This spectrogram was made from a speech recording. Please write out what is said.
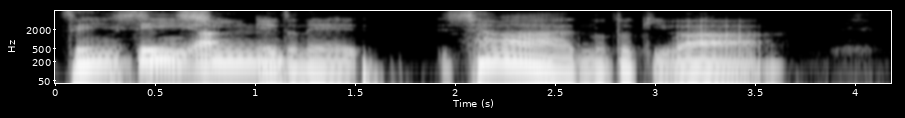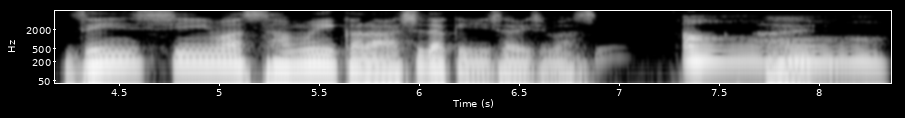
全身、全身あ、えっ、とね、シャワーの時は、全身は寒いから足だけにしたりします。ああ、は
